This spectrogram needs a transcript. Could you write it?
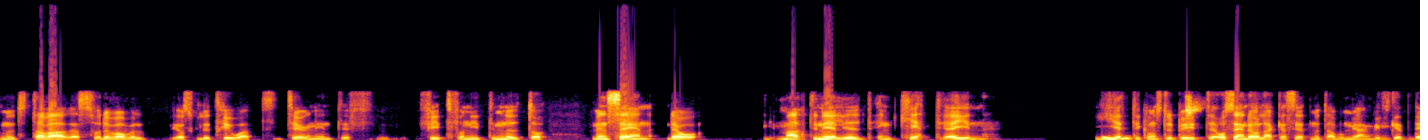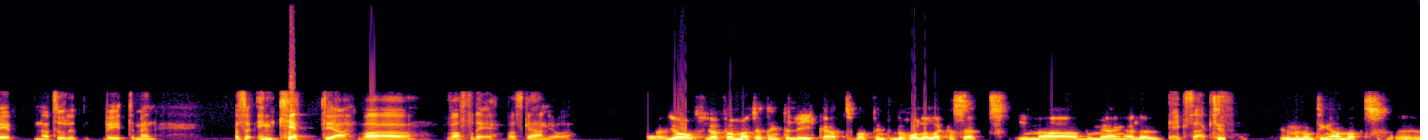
mot Tavares och det var väl... Jag skulle tro att Tierney inte är fit för 90 minuter. Men sen då Martinelli ut, Enketia in. Jättekonstigt byte och sen då Lacazette mot Aubameyang vilket det är ett naturligt byte men alltså Enketia, va, varför det? Vad ska han göra? Jag jag har för mig att jag tänkte lika. Att varför inte behålla Lacazette innan Aubameyang eller Exakt. Till- till och med någonting annat. Eh,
